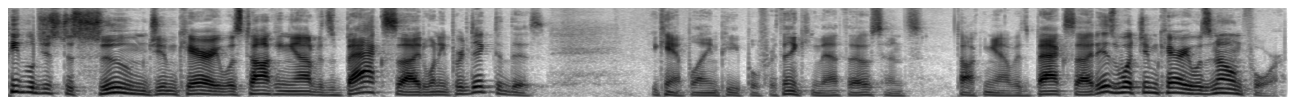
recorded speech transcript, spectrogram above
people just assumed Jim Carrey was talking out of his backside when he predicted this. You can't blame people for thinking that, though, since talking out of his backside is what Jim Carrey was known for.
